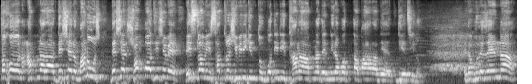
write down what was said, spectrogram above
তখন আপনারা দেশের মানুষ, দেশের সম্পদ হিসেবে ইসলামী ছাত্র শিবিরই কিন্তু প্রতিটি থানা আপনাদের নিরাপত্তা পাহারা দিয়ে- দিয়েছিল। এটা ভুলে যেন না,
